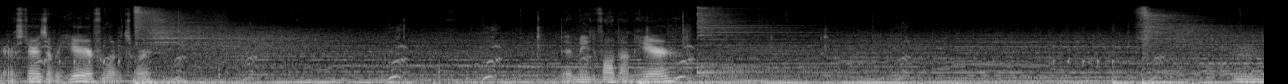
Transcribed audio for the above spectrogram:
There are stairs over here for what it's worth. Didn't mean to fall down here. Hmm.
